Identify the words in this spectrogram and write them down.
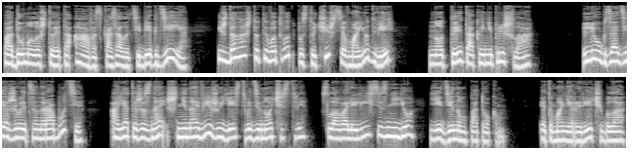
Подумала, что это Ава сказала тебе, где я, и ждала, что ты вот-вот постучишься в мою дверь. Но ты так и не пришла. Люк задерживается на работе, а я, ты же знаешь, ненавижу есть в одиночестве. Слова лились из нее единым потоком. Эта манера речи была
